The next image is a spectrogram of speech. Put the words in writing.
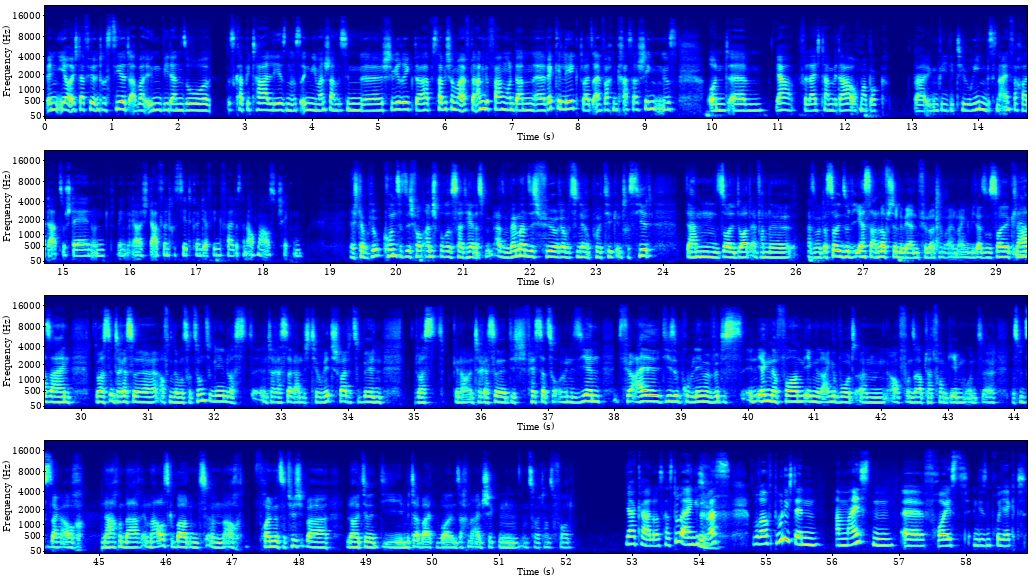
wenn ihr euch dafür interessiert, aber irgendwie dann so das Kapital lesen ist irgendwie manchmal ein bisschen äh, schwierig. Da, habe ich schon mal öfter angefangen und dann äh, weggelegt, weil es einfach ein krasser Schinken ist. Und ähm, ja, vielleicht haben wir da auch mal Bock, da irgendwie die Theorien ein bisschen einfacher darzustellen. Und wenn ihr euch dafür interessiert, könnt ihr auf jeden Fall das dann auch mal auschecken. Ja, ich glaube, grundsätzlich vom Anspruch ist halt her, dass, also wenn man sich für revolutionäre Politik interessiert, dann soll dort einfach eine, also das soll so die erste Anlaufstelle werden für Leute im Rhein-Main-Gebiet. Also es soll klar sein, du hast Interesse, auf eine Demonstration zu gehen, du hast Interesse daran, dich theoretisch weiterzubilden, du hast genau Interesse, dich fester zu organisieren. Für all diese Probleme wird es in irgendeiner Form irgendein Angebot ähm, auf unserer Plattform geben und äh, das wird sozusagen auch nach und nach immer ausgebaut und ähm, auch freuen wir uns natürlich über Leute, die mitarbeiten wollen, Sachen einschicken und so weiter und so fort. Ja, Carlos, hast du eigentlich was, worauf du dich denn am meisten äh, freust in diesem Projekt?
